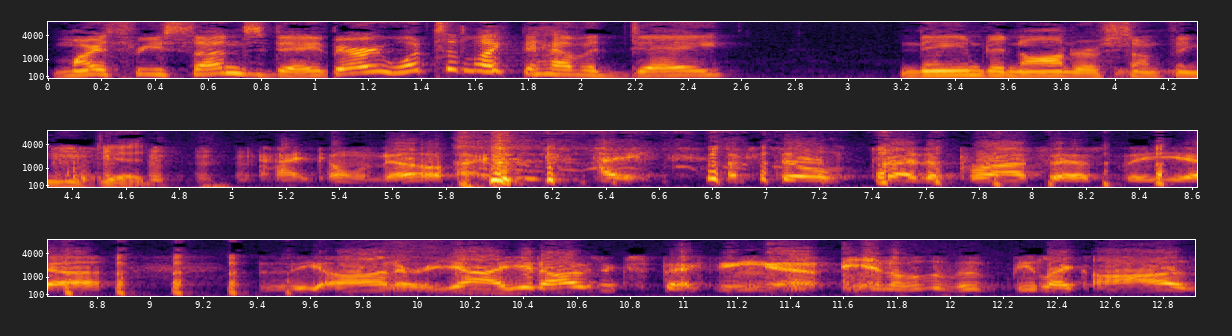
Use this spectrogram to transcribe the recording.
My Three Sons Day. Barry, what's it like to have a day named in honor of something you did? I don't know. I, I, I'm still trying to process the uh, the honor. Yeah, you know, I was expecting uh, you know it would be like Oz,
